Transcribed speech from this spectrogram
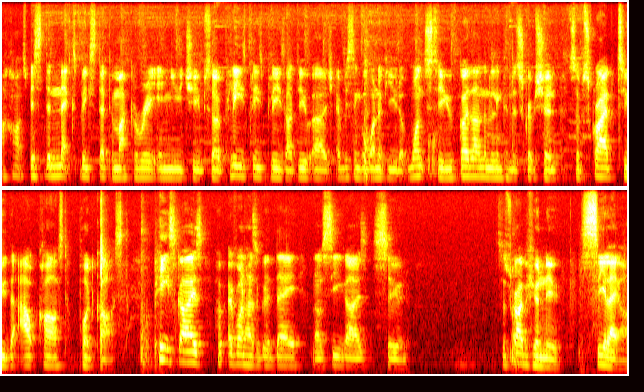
I can't. This is the next big step in my career in YouTube. So please, please, please, I do urge every single one of you that wants to go down in the link in the description, subscribe to the Outcast podcast. Peace, guys. Hope everyone has a good day, and I'll see you guys soon. Subscribe if you're new. See you later.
